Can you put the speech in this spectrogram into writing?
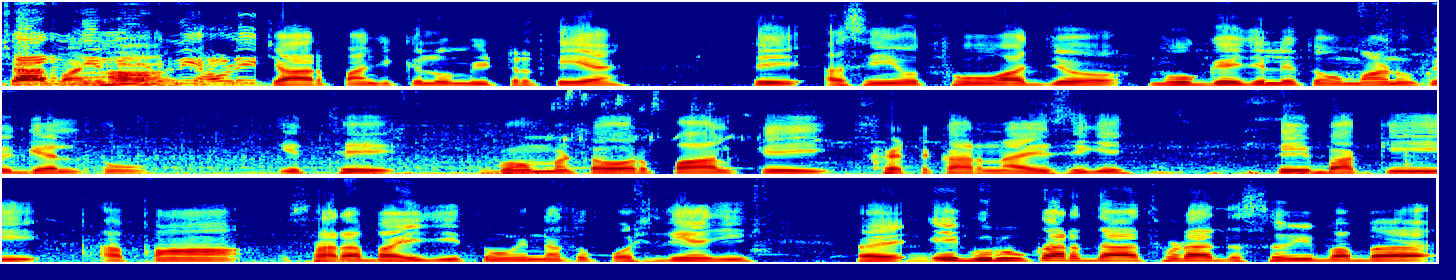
ਚਾਰ ਪੰਜ ਕਿਲੋਮੀਟਰ। 4-5 ਕਿਲੋਮੀਟਰ ਤੇ ਹੈ। ਤੇ ਅਸੀਂ ਉੱਥੋਂ ਅੱਜ ਮੋਗੇ ਜ਼ਿਲ੍ਹੇ ਤੋਂ ਮਾਣੂਕੇ ਗਿੱਲ ਤੋਂ ਇੱਥੇ ਗਵਰਨਮੈਂਟ ਔਰ ਪਾਲਕੇ ਫਿੱਟ ਕਰਨ ਆਏ ਸੀਗੇ। ਤੇ ਬਾਕੀ ਆਪਾਂ ਸਾਰਾ ਬਾਈ ਜੀ ਤੋਂ ਇਹਨਾਂ ਤੋਂ ਪੁੱਛਦੇ ਹਾਂ ਜੀ। ਇਹ ਗੁਰੂ ਘਰ ਦਾ ਥੋੜਾ ਦੱਸੋ ਵੀ ਬਾਬਾ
